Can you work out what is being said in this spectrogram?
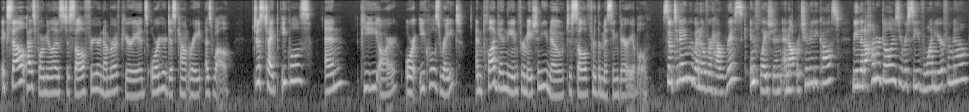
Excel has formulas to solve for your number of periods or your discount rate as well. Just type equals n PER or equals rate and plug in the information you know to solve for the missing variable. So today we went over how risk, inflation, and opportunity cost mean that $100 you receive one year from now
